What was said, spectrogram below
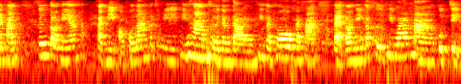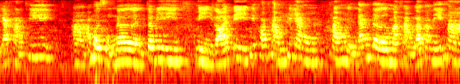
นะคะ ซึ่งตอนนี้ผัดหมี่ของโคราชก็จะมีที่ห้ามเพอดัง ๆ ที่กระโทกนะคะ แต่ตอนนี้ก็คือที่ว่าทางกุจิกอะค่ะที่ อำเภอสูงเนินจะมีหมี่ร้อยปีที่เขาทำที่ยังทำเหมือนดั้งเดิมอะค่ะแล้วตอนนี้ทาง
